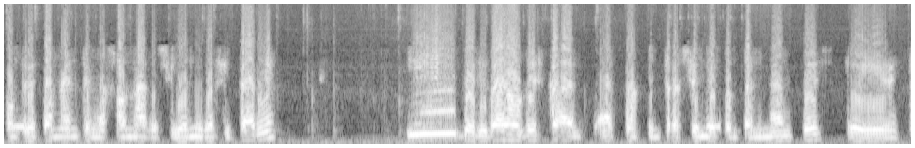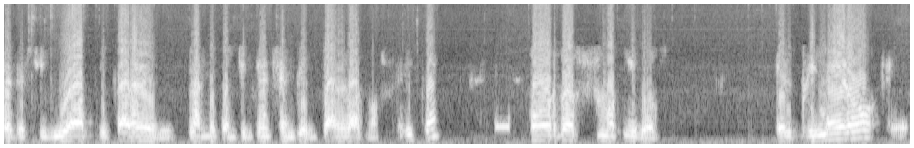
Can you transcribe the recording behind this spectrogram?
concretamente en la zona de Ciudad Universitaria. Y derivado de esta alta concentración de contaminantes, eh, se decidió aplicar el plan de contingencia ambiental atmosférica por dos motivos. El primero, eh,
